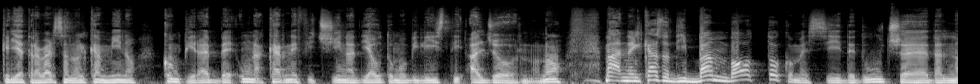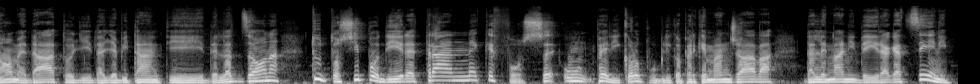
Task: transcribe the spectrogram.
che gli attraversano il cammino, compirebbe una carneficina di automobilisti al giorno, no? Ma nel caso di Bambotto, come si deduce dal nome datogli dagli abitanti della zona, tutto si può dire tranne che fosse un pericolo pubblico perché mangiava dalle mani dei ragazzini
